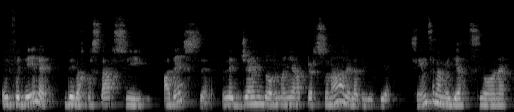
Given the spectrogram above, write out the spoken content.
e il fedele deve accostarsi ad esse leggendo in maniera personale la Bibbia, senza la mediazione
